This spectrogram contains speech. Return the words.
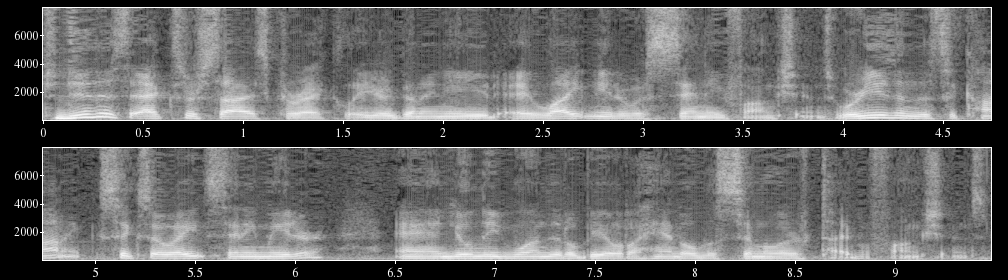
To do this exercise correctly, you're going to need a light meter with cine functions. We're using the Sekonic 608 Cinemeter, and you'll need one that'll be able to handle the similar type of functions.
